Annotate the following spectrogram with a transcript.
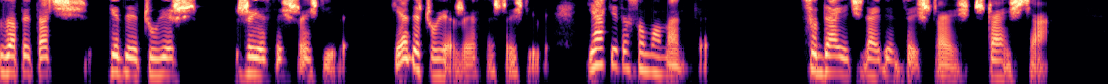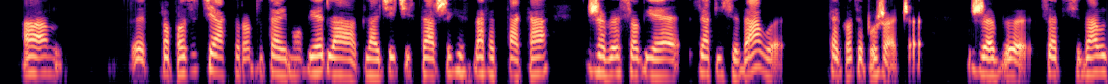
zapytać, kiedy czujesz, że jesteś szczęśliwy. Kiedy czujesz, że jesteś szczęśliwy? Jakie to są momenty? Co daje ci najwięcej szczęścia? Propozycja, którą tutaj mówię dla, dla dzieci starszych jest nawet taka, żeby sobie zapisywały tego typu rzeczy, żeby zapisywały,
